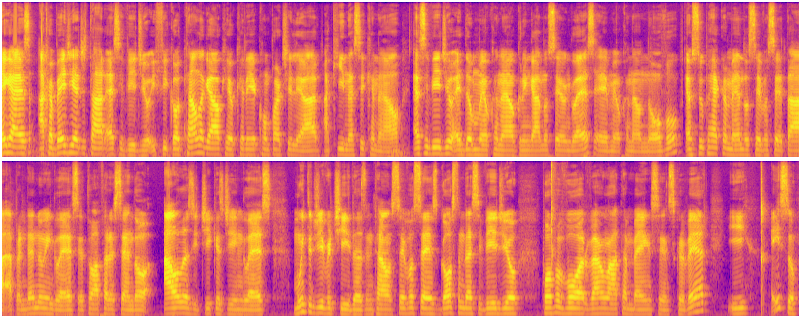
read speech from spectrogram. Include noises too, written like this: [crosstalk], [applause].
Hey guys, acabei de editar esse vídeo e ficou tão legal que eu queria compartilhar aqui nesse canal. Esse vídeo é do meu canal Gringando Seu Inglês, é meu canal novo. Eu super recomendo se você está aprendendo inglês, eu estou oferecendo aulas e dicas de inglês muito divertidas. Então, se vocês gostam desse vídeo, por favor, vão lá também se inscrever e é isso.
